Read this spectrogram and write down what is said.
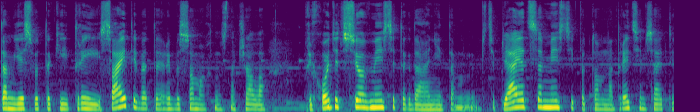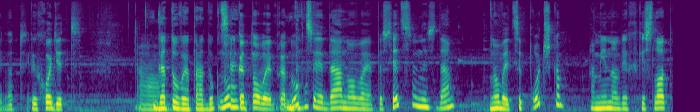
там есть вот такие три сайта в этой рибосомах. Но сначала приходит все вместе, тогда они там цепляются вместе, потом на третьем сайте вот приходит а, готовая продукция. Ну, готовая продукция, да, да новая последовательность, да, новая цепочка аминовых кислот.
